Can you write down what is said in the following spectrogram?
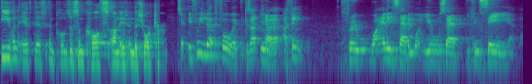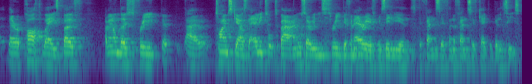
even if this imposes some costs costs on it in the short term. So if we look forward, because I, you know, I think through what Ellie said and what you all said, you can see there are pathways both. I mean, on those three uh, timescales that Ellie talked about, and also in these three different areas: resilience, defensive, and offensive capabilities.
